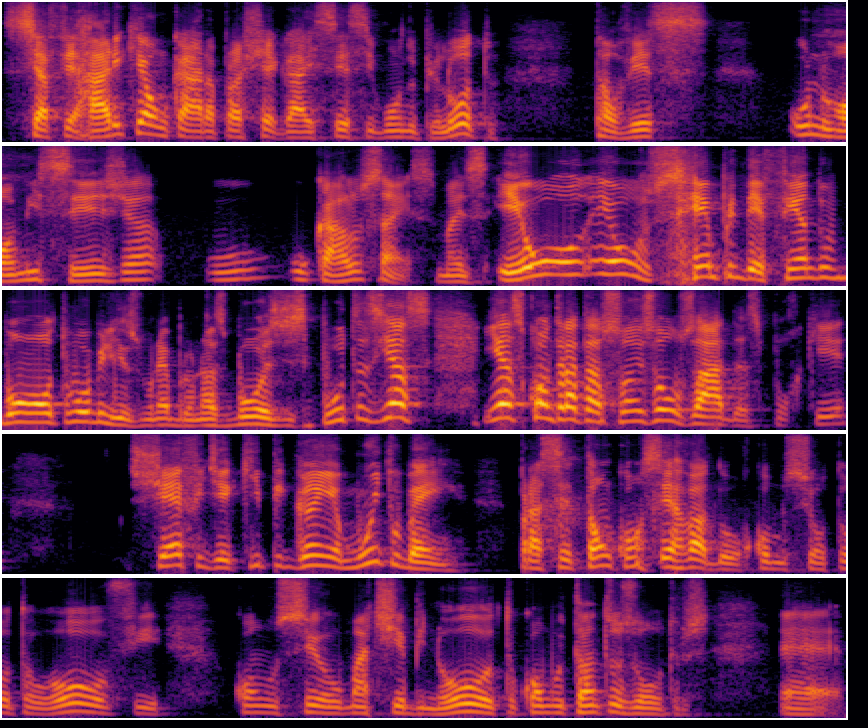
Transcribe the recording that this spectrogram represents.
Se a Ferrari quer um cara para chegar e ser segundo piloto, talvez o nome seja o, o, Carlos Sainz. Mas eu, eu sempre defendo o bom automobilismo, né, Bruno? As boas disputas e as, e as contratações ousadas, porque chefe de equipe ganha muito bem para ser tão conservador como o seu Toto Wolff, como o seu Matia Binotto, como tantos outros. É,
